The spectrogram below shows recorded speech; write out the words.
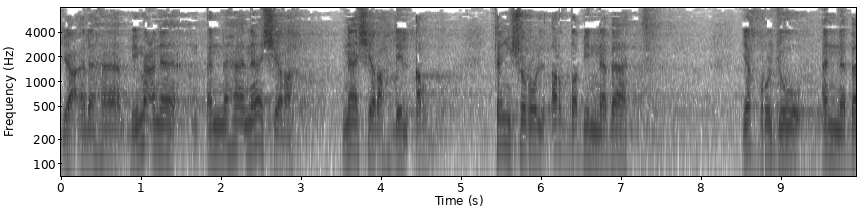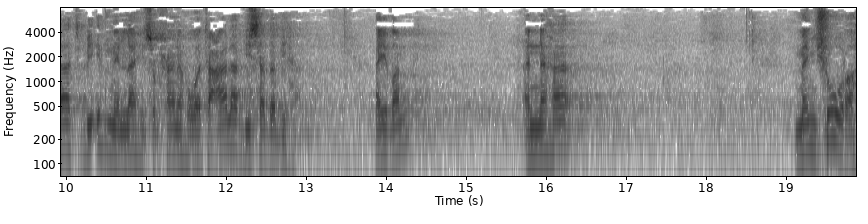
جعلها بمعنى أنها ناشرة ناشرة للأرض تنشر الأرض بالنبات. يخرج النبات بإذن الله سبحانه وتعالى بسببها. أيضا أنها منشورة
